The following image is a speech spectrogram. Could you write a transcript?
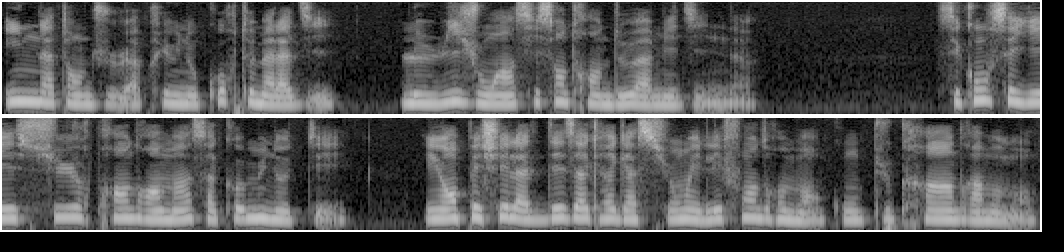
inattendue après une courte maladie, le 8 juin 632 à Médine. Ses conseillers surent prendre en main sa communauté et empêcher la désagrégation et l'effondrement qu'ont pu craindre un moment.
